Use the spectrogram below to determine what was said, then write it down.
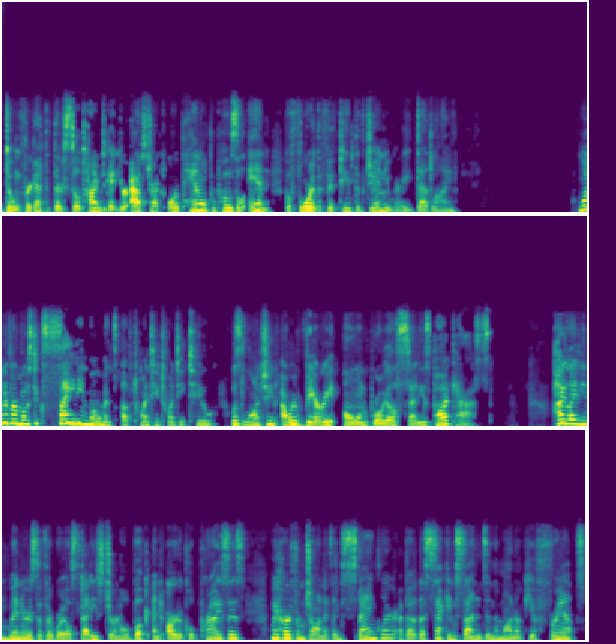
Don't forget that there's still time to get your abstract or panel proposal in before the 15th of January deadline. One of our most exciting moments of 2022 was launching our very own Royal Studies podcast. Highlighting winners of the Royal Studies Journal book and article prizes, we heard from Jonathan Spangler about the second sons in the monarchy of France,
